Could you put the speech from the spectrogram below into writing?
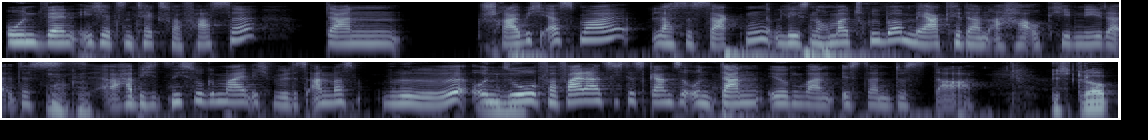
Und wenn ich jetzt einen Text verfasse, dann schreibe ich erstmal, lasse es sacken, lese nochmal drüber, merke dann, aha, okay, nee, da, das Okay. habe ich jetzt nicht so gemeint, ich will das anders. Und so verfeinert sich das Ganze und dann irgendwann ist dann das da. Ich glaube,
